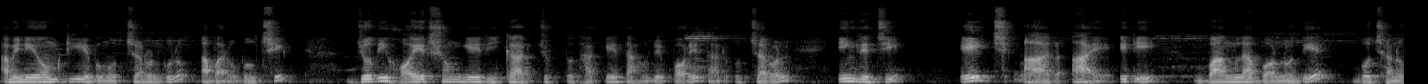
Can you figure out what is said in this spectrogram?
আমি নিয়মটি এবং উচ্চারণগুলো আবারও বলছি। যদি হয়ের সঙ্গে রিকার যুক্ত থাকে, তাহলে পরে তার উচ্চারণ ইংরেজি। এইচ আর আই এটি বাংলা বর্ণ দিয়ে বোঝানো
